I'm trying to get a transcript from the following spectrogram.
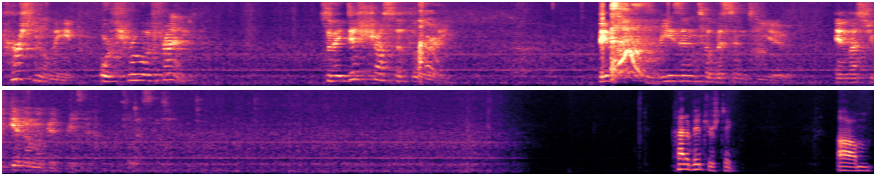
personally or through a friend. So they distrust authority. They don't have a reason to listen to you unless you give them a good reason to listen to you. Kind of interesting. Um,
